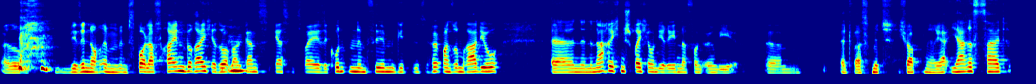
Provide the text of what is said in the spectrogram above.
also wir sind noch im, im spoilerfreien Bereich, also aber Mhm. ganz erste zwei Sekunden im Film geht, hört man so im Radio äh, eine Nachrichtensprecher und die reden davon irgendwie ähm, etwas mit, ich glaube, eine Ja- Jahreszeit,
